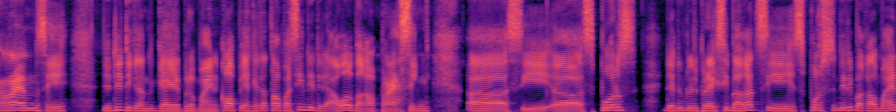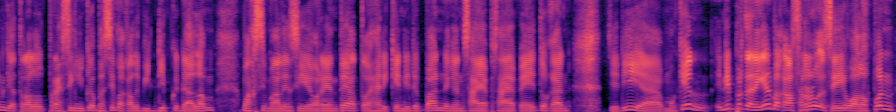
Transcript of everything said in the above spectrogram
keren sih. Jadi dengan gaya bermain Klopp yang kita tahu pasti ini dari awal bakal pressing uh, si uh, Spurs dan udah diprediksi banget si Spurs sendiri bakal main gak terlalu pressing juga pasti bakal lebih deep ke dalam maksimalin si Oriente atau Harry Kane di depan dengan sayap-sayapnya itu kan. Jadi ya mungkin ini pertandingan bakal seru sih walaupun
